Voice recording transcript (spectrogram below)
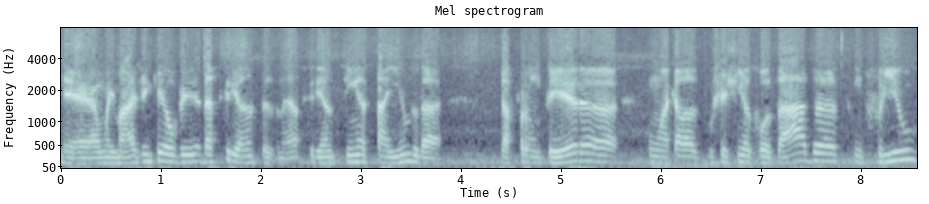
É uma imagem que eu vi das crianças, né? As criancinhas saindo da, da fronteira com aquelas bochechinhas rosadas, com frio,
